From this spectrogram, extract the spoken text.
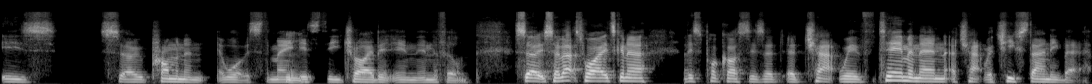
is so prominent. Well, it's the main, Mm. it's the tribe in, in the film. So so that's why it's gonna. This podcast is a, a chat with Tim and then a chat with Chief Standing Bear.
